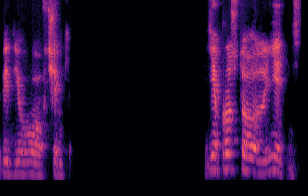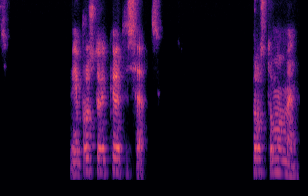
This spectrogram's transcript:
від його вчинків. Є просто єдність, є просто відкрите серце. Просто момент.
